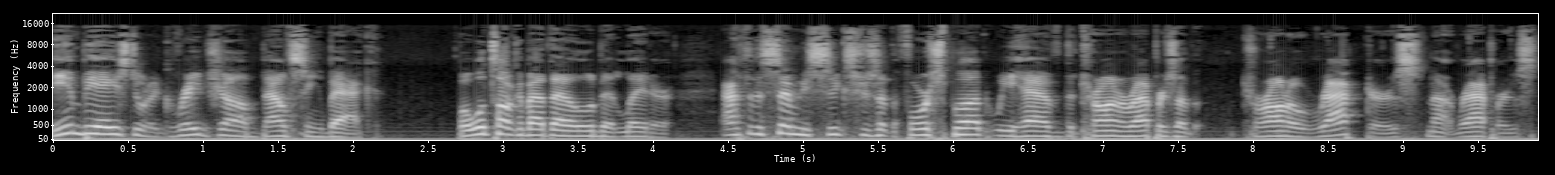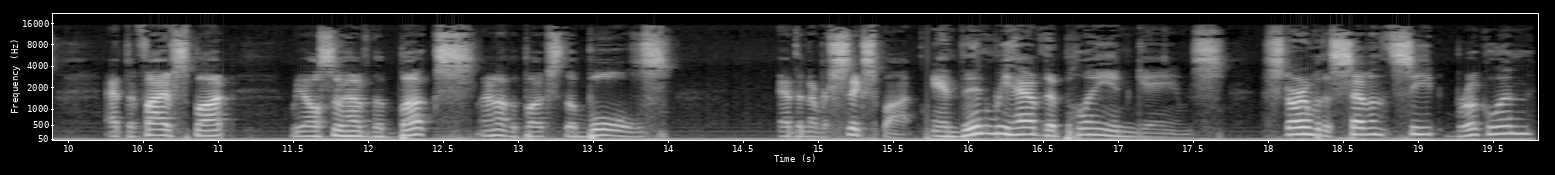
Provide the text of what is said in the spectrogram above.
The NBA is doing a great job bouncing back. But we'll talk about that a little bit later. After the 76ers at the four spot, we have the Toronto Raptors at the Toronto Raptors, not rappers, at the five spot. We also have the Bucks, uh, not the Bucks, the Bulls at the number six spot. And then we have the play in games, starting with the seventh seed, Brooklyn,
